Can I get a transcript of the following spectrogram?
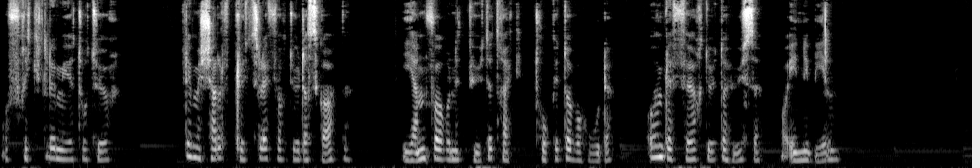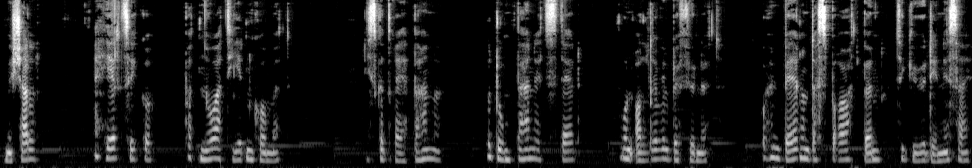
og fryktelig mye tortur blir Michelle plutselig ført ut av skapet. Igjen får hun et putetrekk trukket over hodet, og hun ble ført ut av huset og inn i bilen. Michelle er helt sikker på at nå er tiden kommet. De skal drepe henne og dumpe henne et sted hvor hun aldri vil bli funnet, og hun ber en desperat bønn til Gud inni seg.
